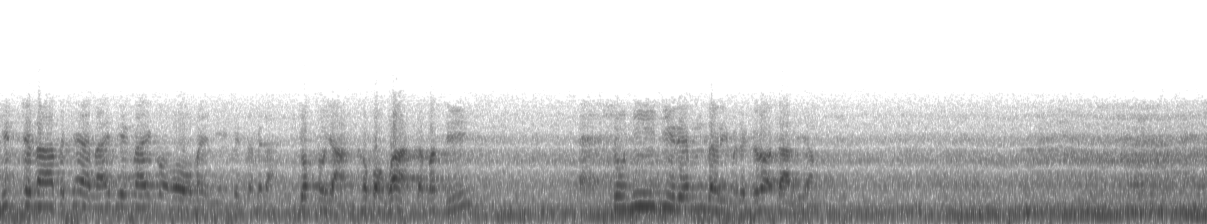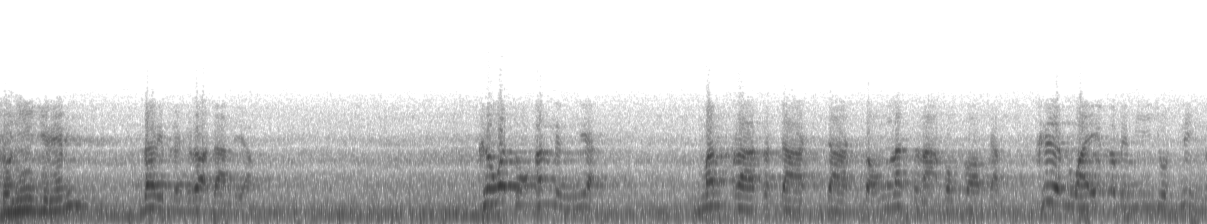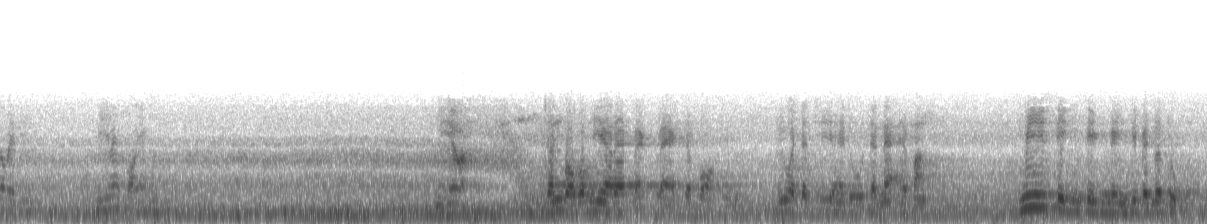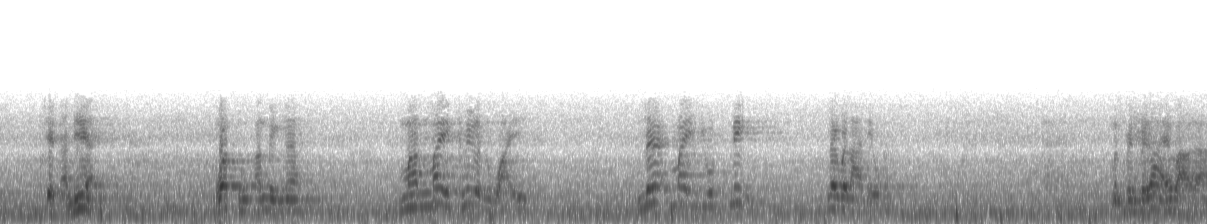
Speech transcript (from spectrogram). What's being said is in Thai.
พิจารณาไปแค่ไหนเพียงไรก็โอ้ไม่มีเป็นไปไม่ได้ ยกตัวอย่างเขาบอกว่าดับดีซูนีดีเรมดาริมเดกระดานเลียมซูนีดีเรมดาริมเดกระดานเลียมคือวัตถุอันหนึ่งเนี่ย มันปราศจากจากสองลักษณะพร้อมๆกัน เคลื่อนไหวก็ไม่มีหยุดนิ่งก็ไม่มีมีไหมของอย่างนี้มีไหม ฉันบอกว่ามีอะไรแปลกๆจะบอกให้ดูหรือว่าจะชี้ให้ดูจะแนะให้ฟัง มีสิ่งสิ่งหนึ่งที่เป็นวัตถุเช่นอันเนี้ยวัตถุอันหนึ่งนะมันไม่เคลื่อนไหว และไม่หยุดนิ่งในเวลาเดียวกันมันเป็นไปได้หรือเปล่าล่ะ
